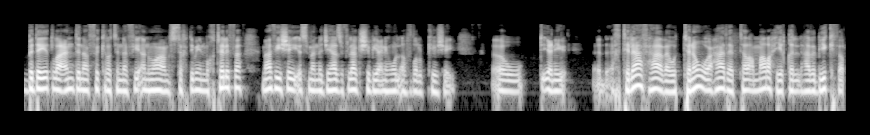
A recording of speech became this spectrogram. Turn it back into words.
بدأ يطلع عندنا فكرة انه في أنواع مستخدمين مختلفة. ما في شيء اسمه إن جهاز flagship يعني هو الأفضل بكل شيء. أو يعني الاختلاف هذا والتنوع هذا ترى ما راح يقل هذا بيكثر.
